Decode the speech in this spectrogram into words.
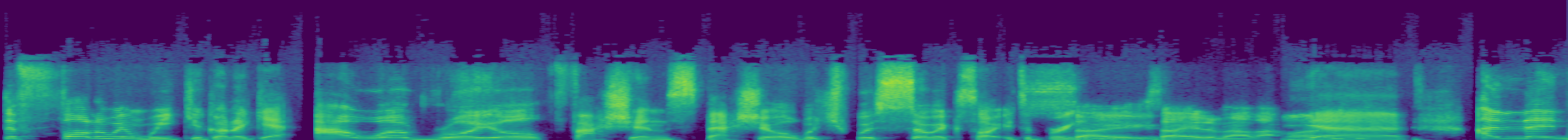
The following week, you're going to get our Royal Fashion Special, which we're so excited to bring so you. excited about that one. Yeah. And then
